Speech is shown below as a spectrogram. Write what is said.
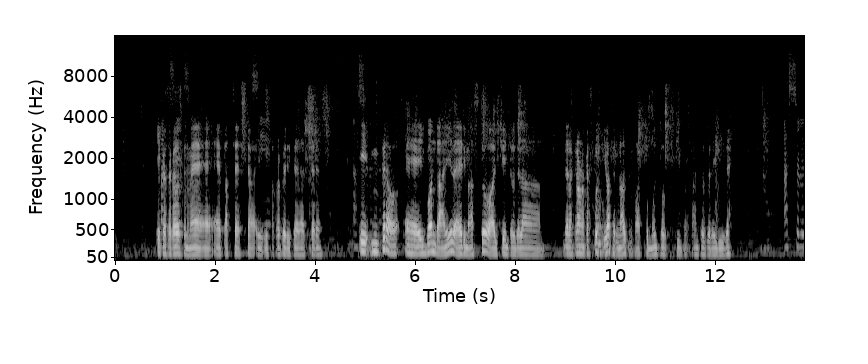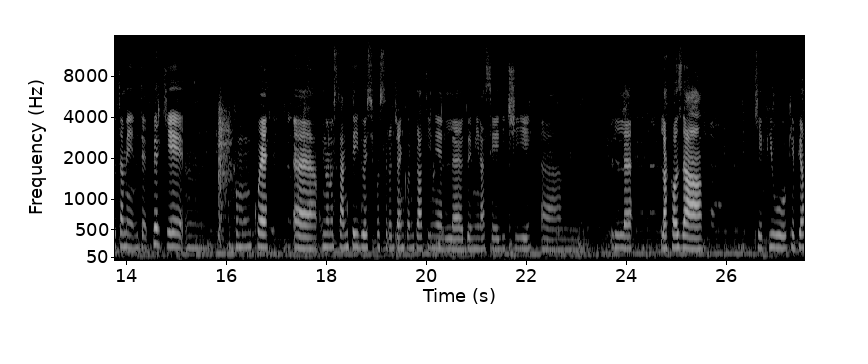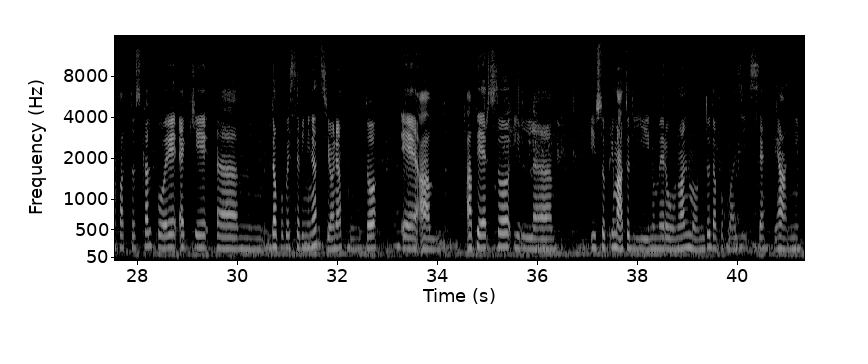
E questa cosa secondo me è, è pazzesca e- Sì. e fa proprio riflettere. E, mh, però eh, il buon Daniel è rimasto al centro della, della cronaca sportiva per un altro fatto molto più importante, oserei dire. Assolutamente, perché mh, comunque eh, nonostante i due si fossero già incontrati nel 2016, ehm, il- la cosa che più, che più ha fatto scalpore è che ehm, dopo questa eliminazione appunto eh, ha, ha perso il, il suo primato di numero uno al mondo dopo quasi sette anni.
